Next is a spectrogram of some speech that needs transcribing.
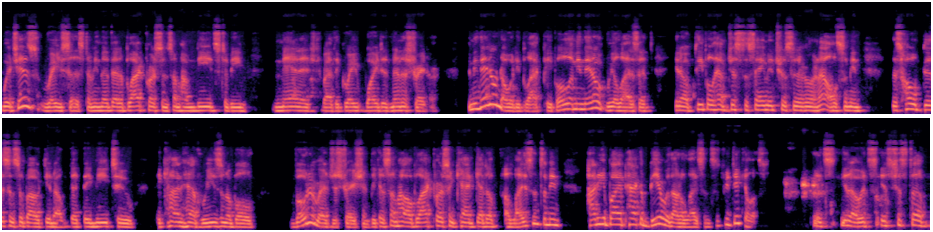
which is racist. I mean, that, that a black person somehow needs to be managed by the great white administrator. I mean, they don't know any black people. I mean, they don't realize that, you know, people have just the same interests as everyone else. I mean, this whole business about you know that they need to they can't have reasonable voter registration because somehow a black person can't get a, a license. I mean, how do you buy a pack of beer without a license? It's ridiculous. It's you know it's it's just a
